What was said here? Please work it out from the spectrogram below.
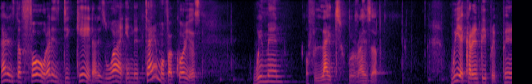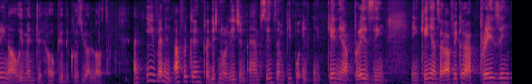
That is the fall. That is decay. That is why, in the time of Aquarius, women of light will rise up. We are currently preparing our women to help you because you are lost. And even in African traditional religion, I am seeing some people in, in Kenya praising, in Kenya and South Africa are praising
